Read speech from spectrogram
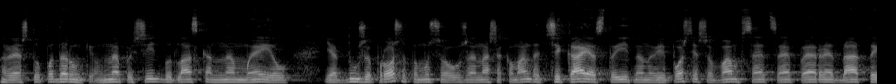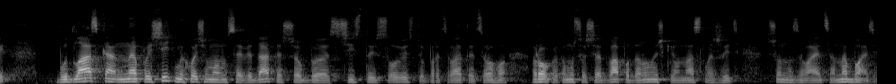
решту подарунків. Напишіть, будь ласка, на мейл. Я дуже прошу, тому що вже наша команда чекає, стоїть на новій пошті, щоб вам все це передати. Будь ласка, напишіть, ми хочемо вам все віддати, щоб з чистою совістю працювати цього року, тому що ще два подаруночки у нас лежить, що називається на базі.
